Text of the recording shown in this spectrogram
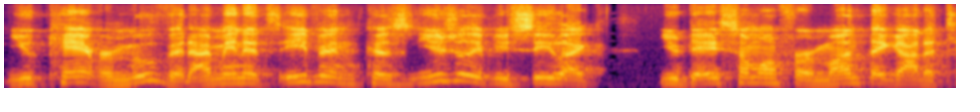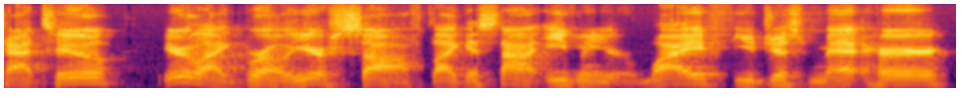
you can't remove it. I mean, it's even because usually if you see like you date someone for a month, they got a tattoo. You're like, bro, you're soft. Like it's not even your wife. You just met her.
